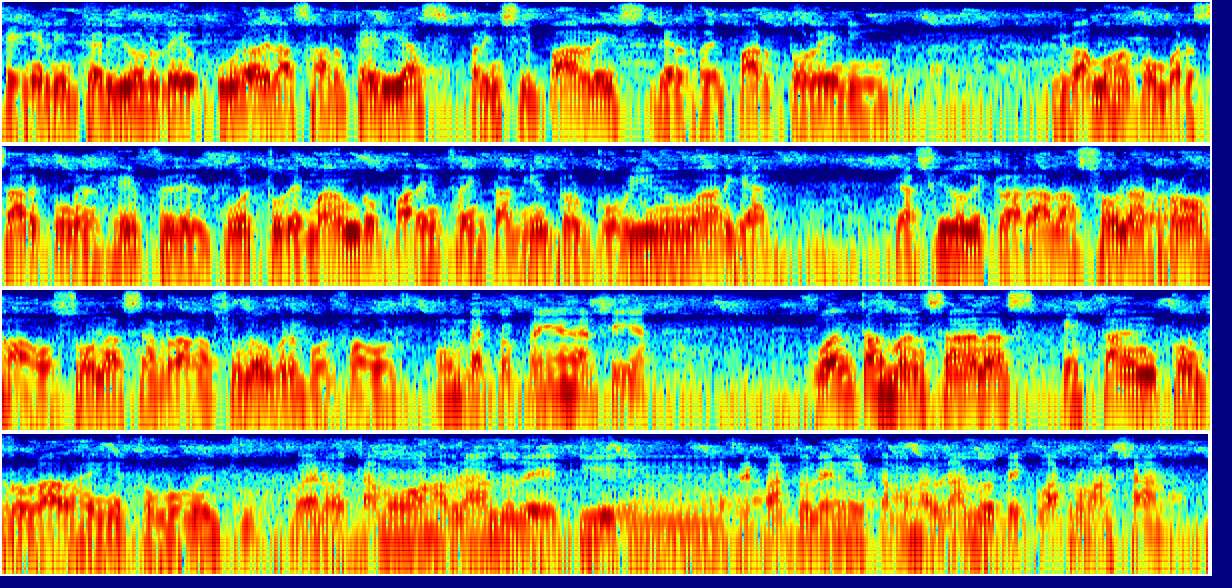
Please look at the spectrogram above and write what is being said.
en el interior de una de las arterias principales del reparto Lenin y vamos a conversar con el jefe del puesto de mando para enfrentamiento al COVID en un área que ha sido declarada zona roja o zona cerrada. Su nombre, por favor. Humberto Peña García. ¿Cuántas manzanas están controladas en estos momentos? Bueno, estamos hablando de aquí en reparto Lenin, estamos hablando de cuatro manzanas.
